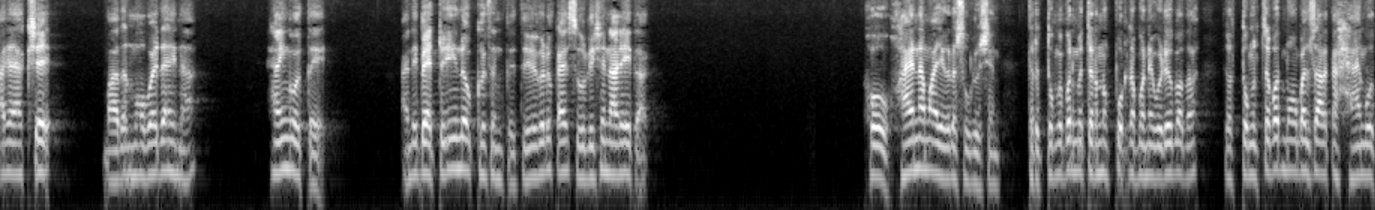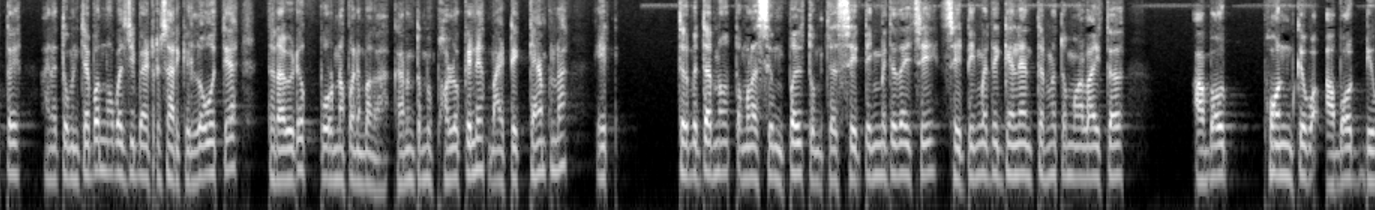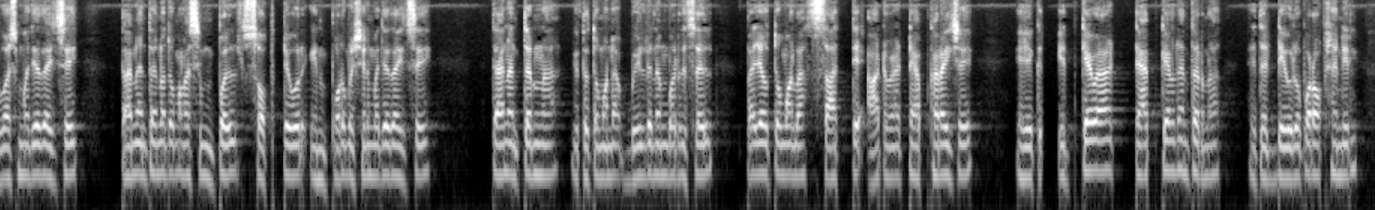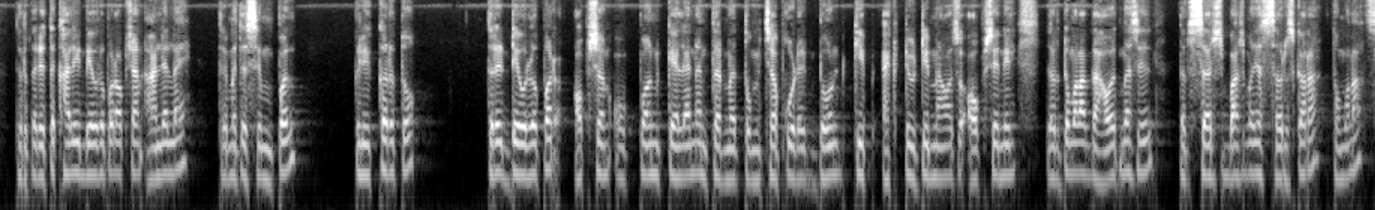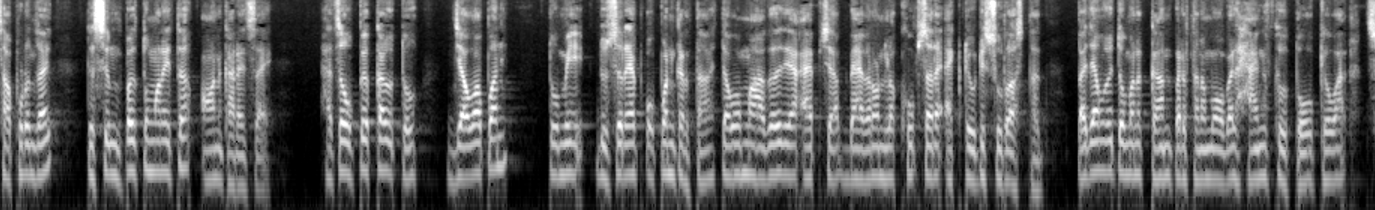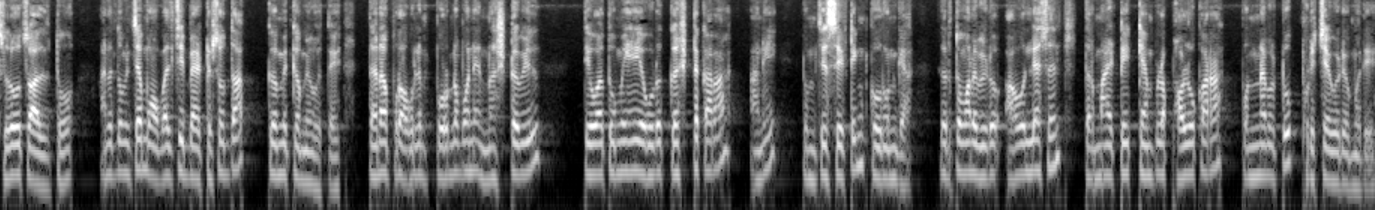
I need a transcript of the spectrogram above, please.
आणि अक्षय माझा मोबाईल आहे ना हँग होतंय. आणि बॅटरी लवकर संपते. तुझ्याकडे काय सोल्युशन आहे का? हो आहे ना माझ्याकडे सोल्युशन तर तुम्ही पण मित्रांनो पूर्णपणे व्हिडिओ बघा. जर तुमचा पण मोबाईल सारखा हँग होतोय आणि तुमच्या पण मोबाईलची बॅटरी सारखी लो होते तर हा व्हिडिओ पूर्णपणे बघा. कारण तुम्ही फॉलो केले मायटेक कॅम्पला एक तर मित्रांनो तुम्हाला सिंपल तुमच्या सेटिंगमध्ये जायचे सेटिंगमध्ये गेल्यानंतर तुम्हाला इथं अबाउट फोन किंवा अबाउट डिव्हाइसमध्ये जायचं आहे त्यानंतर तुम्हाला सिंपल सॉफ्टवेअर इन्फॉर्मेशनमध्ये जायचं आहे त्यानंतर ना इथं तुम्हाला बिल्ड नंबर दिसेल. त्याच्यावर तुम्हाला सात ते आठ वेळा टॅप करायचे आहे एक इतक्या वेळा टॅप केल्यानंतर ना इथं डेव्हलपर ऑप्शन येईल. तर तर इथं खाली डेव्हलपर ऑप्शन आलेलं आहे. तर मी ते सिंपल क्लिक करतो. तर डेव्हलपर ऑप्शन ओपन केल्यानंतर ना तुमच्यापुढे डोंट कीप ॲक्टिव्हिटी नावाचं ऑप्शन येईल. जर तुम्हाला गावत नसेल तर सर्च बॉक्समध्ये सर्च करा. तुम्हाला सापडून जाईल. तर सिंपल तुम्हाला इथं ऑन करायचं आहे. ह्याचा उपयोग काय होतो जेव्हा पण तुम्ही दुसरं ॲप ओपन करता तेव्हा मागं या ॲपच्या बॅकग्राऊंडला खूप साऱ्या ॲक्टिव्हिटी सुरू असतात. त्याच्यामुळे तुम्हाला काम करताना मोबाईल हँग होतो किंवा स्लो चालतो आणि तुमच्या मोबाईलची बॅटरीसुद्धा कमी कमी होते. त्यांना प्रॉब्लेम पूर्णपणे नष्ट होईल. तेव्हा तुम्ही एवढं कष्ट करा आणि तुमची सेटिंग करून घ्या. जर तुम्हाला व्हिडिओ आवडले असेल तर माय टेक कॅम्पला फॉलो करा. पुन्हा भेटू पुढच्या व्हिडिओमध्ये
